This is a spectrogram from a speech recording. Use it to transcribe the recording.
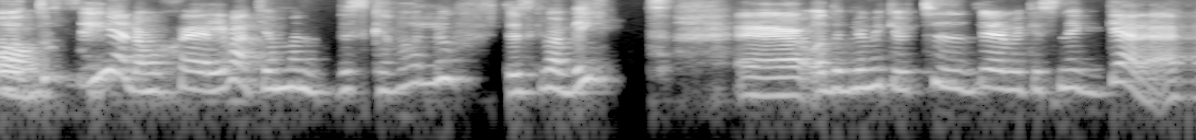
Ja. Och då ser de själva att ja, men det ska vara luft, det ska vara vitt eh, och det blir mycket tydligare, mycket snyggare.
